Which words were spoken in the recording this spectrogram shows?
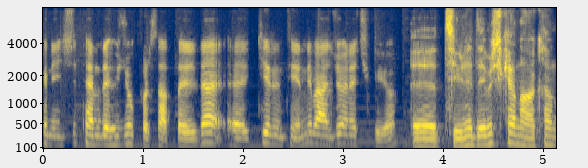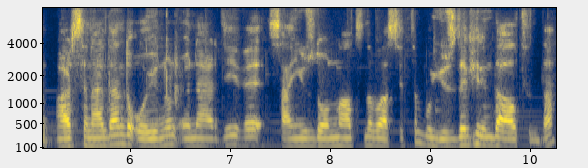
clean sheet hem de hücum fırsatlarıyla e, Kieran Tierney bence öne çıkıyor. E, Tierney demişken Hakan Arsenal'den de oyunun önerdiği ve sen %10'un altında bahsettin. Bu %1'in de altında.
